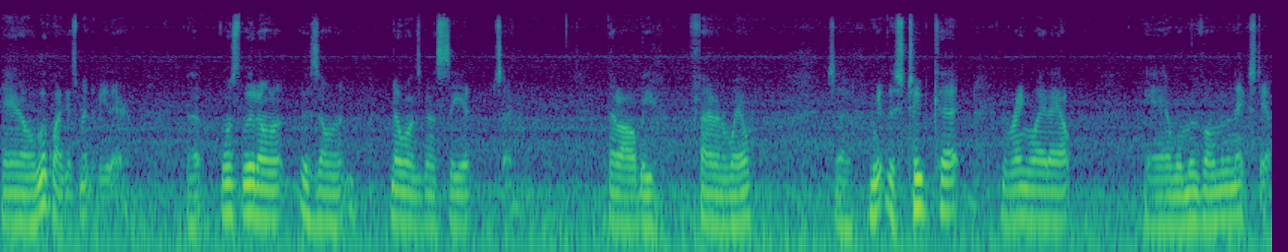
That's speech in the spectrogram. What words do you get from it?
and it'll look like it's meant to be there. But once the lid on it is on it, no one's to see it, so that'll all be fine and well. So we get this tube cut, the ring laid out, and we'll move on to the next step.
